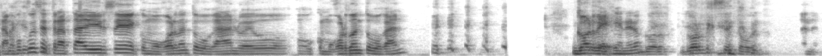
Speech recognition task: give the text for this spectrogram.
Tampoco se trata de irse como gordo en tobogán luego, o como gordo en tobogán, de Gorde. género. Gor- Gordex en Tobogán.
